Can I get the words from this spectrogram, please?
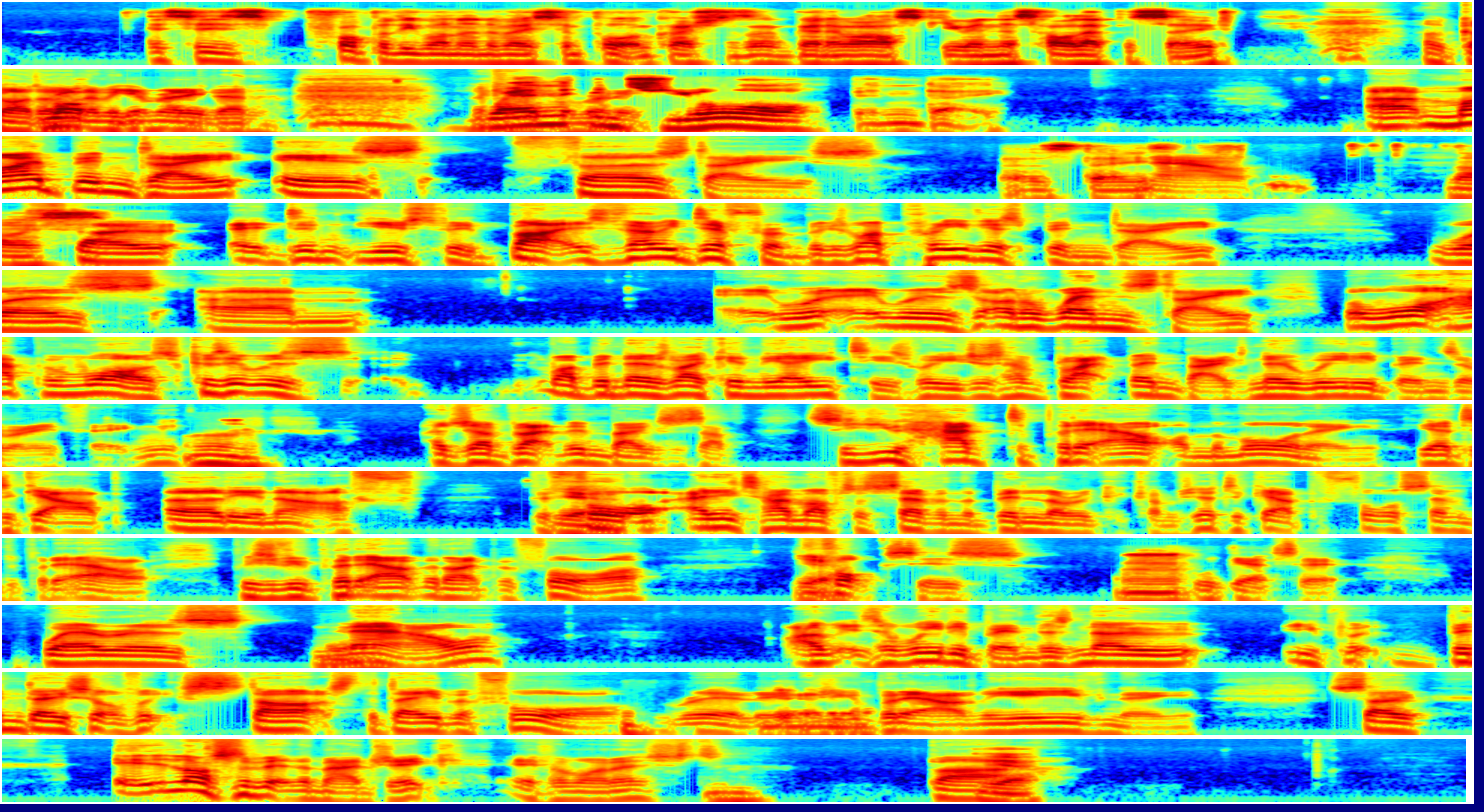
This is probably one of the most important questions I'm going to ask you in this whole episode. Oh god, let me get ready then. Okay, when ready. is your bin day? uh, my bin day is Thursdays Thursdays. now. Nice. So it didn't used to be, but it's very different because my previous bin day was um it, wa- it was on a Wednesday. But what happened was because it was my bin was like in the 80s where you just have black bin bags, no wheelie bins or anything. Mm. I just have black bin bags and stuff. So you had to put it out on the morning. You had to get up early enough Yeah. before any time after seven, the bin lorry could come. So you had to get up before seven to put it out because if you put it out the night before, Yeah. foxes Mm. will get it. Whereas Yeah. now, I, it's a wheelie bin. There's no you put bin day sort of starts the day before, really, Yeah. you can put it out in the evening. So it lost a bit of the magic, if I'm honest. Mm. But Yeah.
